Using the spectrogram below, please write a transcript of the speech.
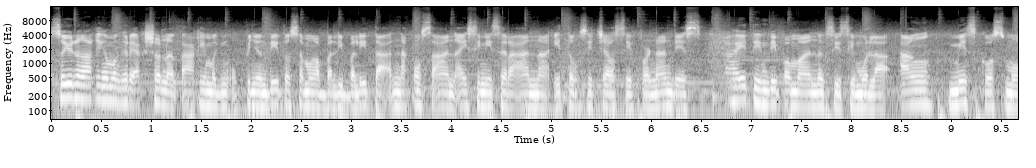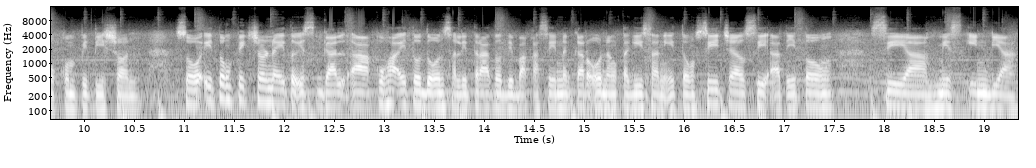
So yun ang aking mag-reaction at aking maging opinion dito sa mga balibalita na kung saan ay sinisiraan na itong si Chelsea Fernandez kahit hindi pa man nagsisimula ang Miss Cosmo competition. So itong picture na ito is gal, ah, kuha ito doon sa litrato 'di ba kasi nagkaroon ng tagisan itong si Chelsea at itong si ah, Miss India.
